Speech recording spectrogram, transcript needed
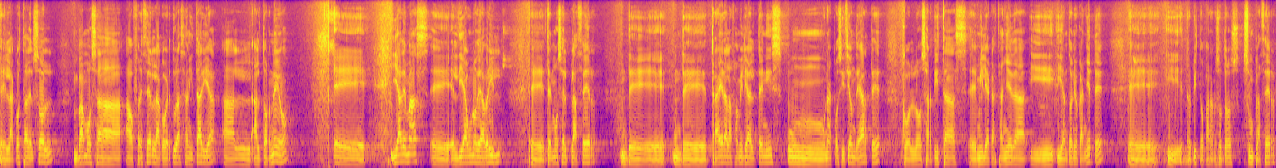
en la Costa del Sol. Vamos a, ofrecer la cobertura sanitaria al, torneo eh, y además el día 1 de abril tenemos el placer de, traer a la familia del tenis una exposición de arte con los artistas Emilia Castañeda y, Antonio Cañete. Eh, y repito, para nosotros es un placer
